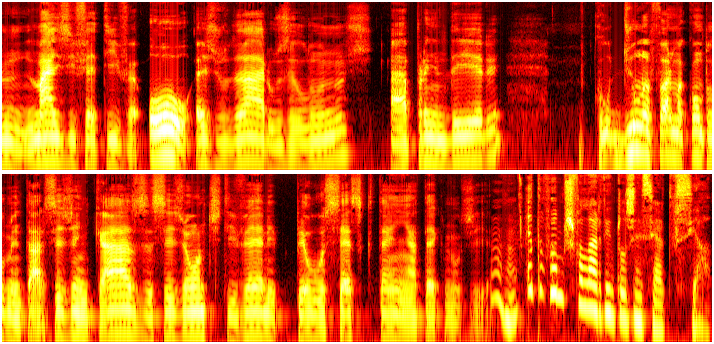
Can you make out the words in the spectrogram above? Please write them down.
um, mais efetiva ou ajudar os alunos a aprender de uma forma complementar, seja em casa, seja onde estiverem, pelo acesso que têm à tecnologia. Uhum. Então vamos falar de inteligência artificial.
